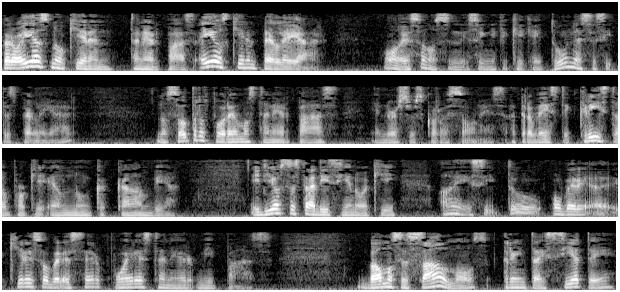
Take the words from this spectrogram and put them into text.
pero ellos no quieren tener paz, ellos quieren pelear. Oh, eso no significa que tú necesites pelear. Nosotros podemos tener paz en nuestros corazones a través de Cristo porque Él nunca cambia. Y Dios está diciendo aquí, ay, si tú eh, quieres obedecer, puedes tener mi paz. Vamos a Salmos 37,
